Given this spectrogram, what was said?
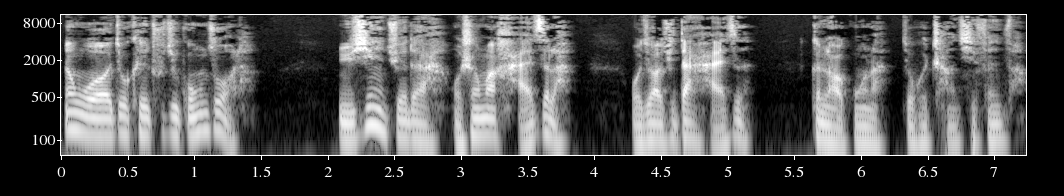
那我就可以出去工作了；女性觉得啊，我生完孩子了，我就要去带孩子，跟老公呢就会长期分房。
